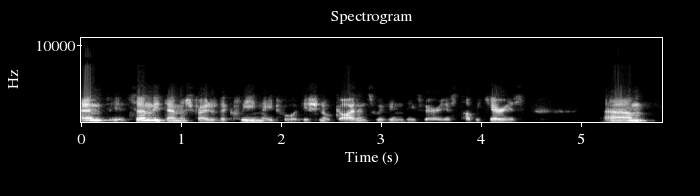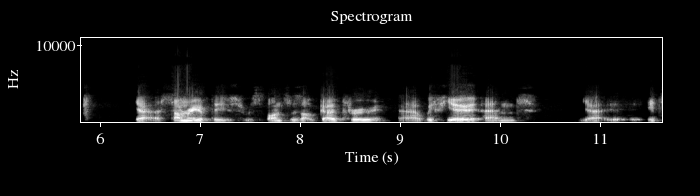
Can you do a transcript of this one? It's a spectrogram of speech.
and it certainly demonstrated a clear need for additional guidance within these various topic areas. Um, yeah, a summary of these responses I'll go through uh, with you, and yeah, it's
